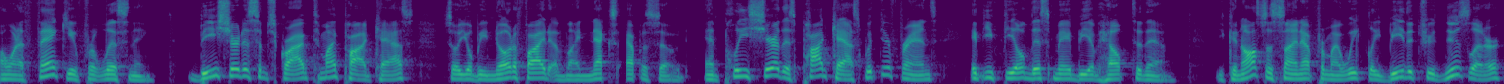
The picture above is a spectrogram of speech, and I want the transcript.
I want to thank you for listening. Be sure to subscribe to my podcast so you'll be notified of my next episode. And please share this podcast with your friends if you feel this may be of help to them. You can also sign up for my weekly Be the Truth newsletter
